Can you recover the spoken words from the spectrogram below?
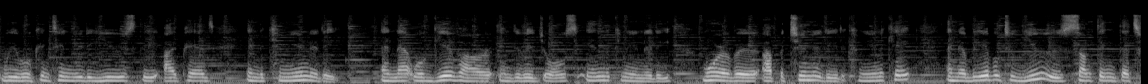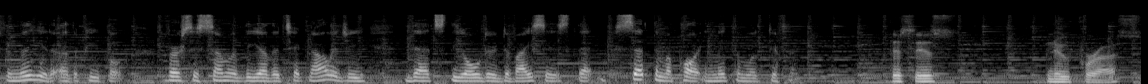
We will continue to use the iPads in the community and that will give our individuals in the community more of an opportunity to communicate and they'll be able to use something that's familiar to other people versus some of the other technology that's the older devices that set them apart and make them look different. This is new for us.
